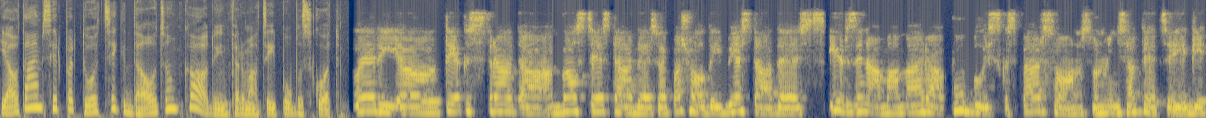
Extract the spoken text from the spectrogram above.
Jautājums ir par to, cik daudz un kādu informāciju publiskot. Lai arī tie, kas strādā valsts iestādēs vai pašvaldību iestādēs, ir zināmā mērā publiskas personas un viņas attiecīgi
